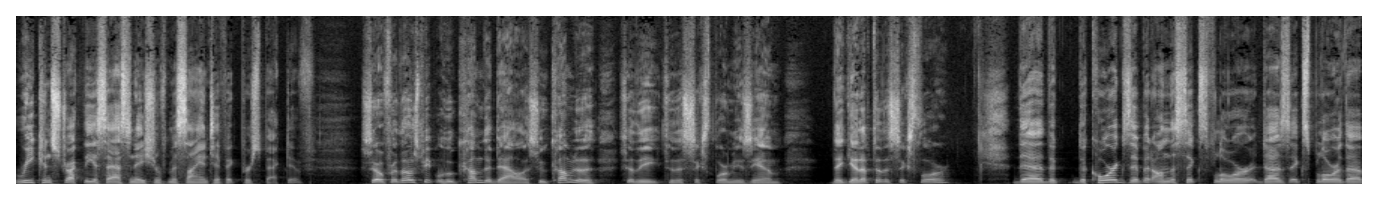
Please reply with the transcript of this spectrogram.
reconstruct the assassination from a scientific perspective. So for those people who come to Dallas, who come to the, to the to the sixth floor museum, they get up to the sixth floor. The, the the core exhibit on the sixth floor does explore the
